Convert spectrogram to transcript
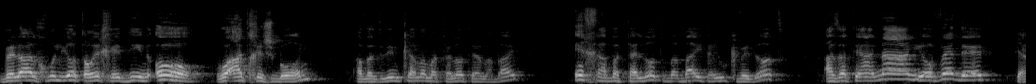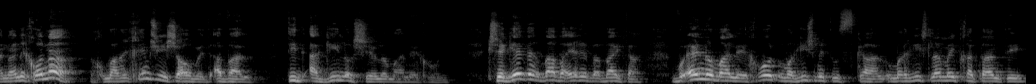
ולא הלכו להיות עורכת דין או רואת חשבון, אבל אתם יודעים כמה מטלות היה בבית? איך המטלות בבית היו כבדות? אז הטענה, אני עובדת, טענה נכונה. אנחנו מעריכים שאישה עובדת, אבל תדאגי לו שיהיה לו מה לאכול. כשגבר בא בערב הביתה ואין לו מה לאכול, הוא מרגיש מתוסכל, הוא מרגיש למה התחתנתי.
